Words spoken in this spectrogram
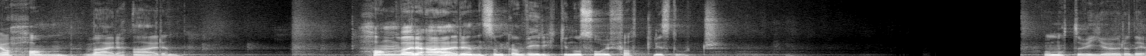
Ja, han være æren. Han være æren som kan virke noe så ufattelig stort. Og måtte vi gjøre det.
